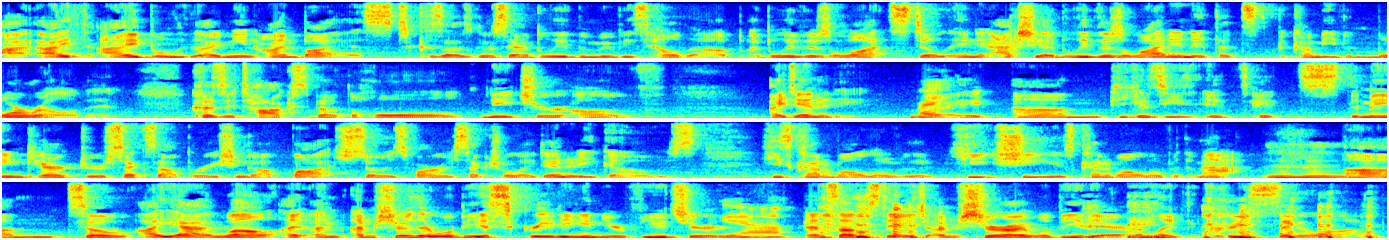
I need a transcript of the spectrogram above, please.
I, I, I believe. I mean, I'm biased because I was going to say I believe the movie's held up. I believe there's a lot still in it. Actually, I believe there's a lot in it that's become even more relevant because it talks about the whole nature of identity Right. Um, because he's it's it's the main character's sex operation got botched. So as far as sexual identity goes, he's kind of all over the he she is kind of all over the map. hmm Um, so I yeah, well, I, I'm, I'm sure there will be a screening in your future. Yeah. At some stage, I'm sure I will be there. Unlike the Grease sing along,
